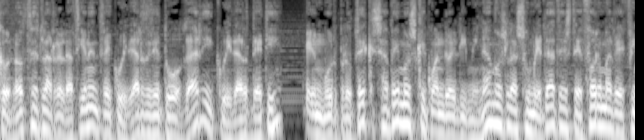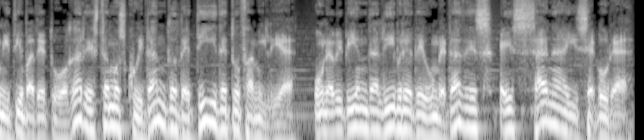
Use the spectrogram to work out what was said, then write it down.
¿Conoces la relación entre cuidar de tu hogar y cuidar de ti? En Murprotec sabemos que cuando eliminamos las humedades de forma definitiva de tu hogar estamos cuidando de ti y de tu familia. Una vivienda libre de humedades es sana y segura.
